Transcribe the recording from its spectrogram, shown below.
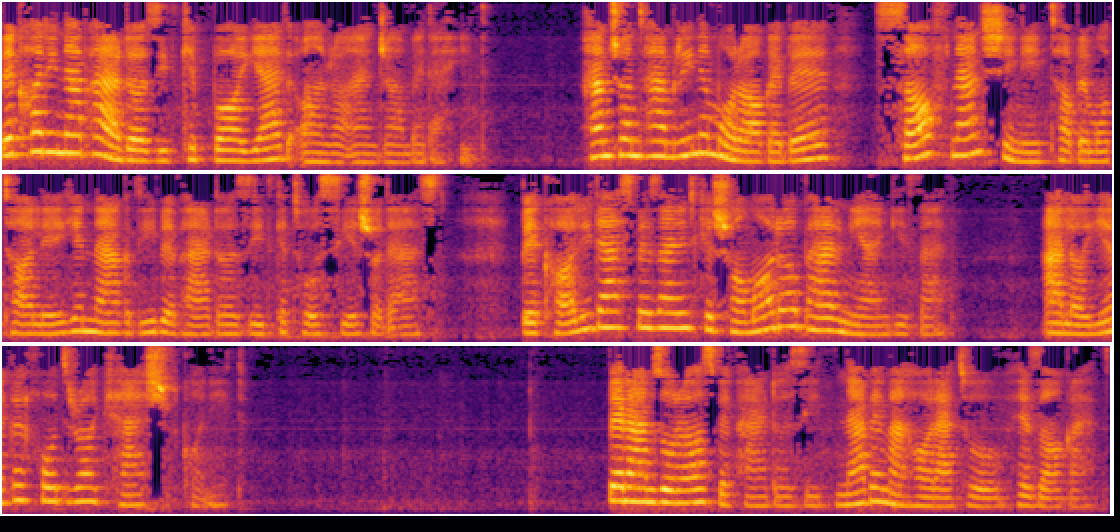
به کاری نپردازید که باید آن را انجام بدهید همچون تمرین مراقبه صاف ننشینید تا به مطالعه نقدی بپردازید که توصیه شده است. به کاری دست بزنید که شما را برمیانگیزد. علایق خود را کشف کنید. به رمز و راز بپردازید نه به مهارت و هزاقت.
